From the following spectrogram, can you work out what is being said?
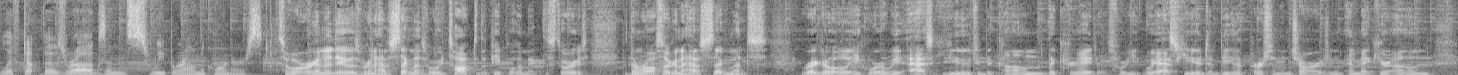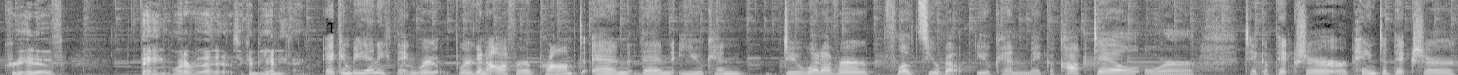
lift up those rugs and sweep around the corners. So, what we're going to do is we're going to have segments where we talk to the people who make the stories, but then we're also going to have segments regularly where we ask you to become the creatives, where we ask you to be the person in charge and, and make your own creative thing, whatever that is. It can be anything. It can be anything. We're, we're going to offer a prompt, and then you can do whatever floats your boat. You can make a cocktail or take a picture or paint a picture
